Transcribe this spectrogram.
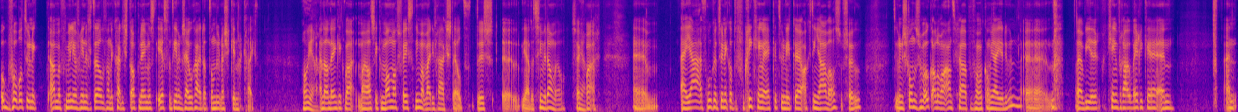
ook bijvoorbeeld toen ik aan mijn familie en vrienden vertelde van ik ga die stap nemen, is het eerste wat iedereen zei: hoe ga je dat dan doen als je kinderen krijgt? Oh ja. En dan denk ik, maar, maar als ik een man was geweest, had niemand mij die vraag gesteld. Dus uh, ja, dat zien we dan wel, zeg ja. maar. Um, en ja, vroeger toen ik op de fabriek ging werken, toen ik uh, 18 jaar was of zo, toen stonden ze me ook allemaal aan te gapen van wat kom jij hier doen? Uh, we hebben hier geen vrouw werken en en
